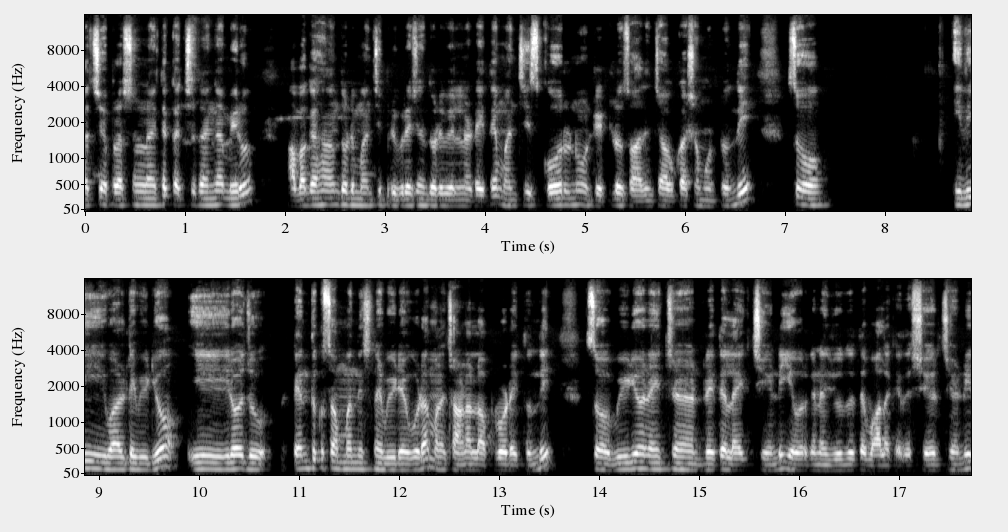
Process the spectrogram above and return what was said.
వచ్చే ప్రశ్నలు అయితే ఖచ్చితంగా మీరు అవగాహనతో మంచి ప్రిపరేషన్ తోటి వెళ్ళినట్టయితే మంచి స్కోర్‌ను టెట్‌లో సాధించే అవకాశం ఉంటుంది. సో ఇది ఇవాల్టి వీడియో. ఈ ఈరోజు 10థ్‌కు సంబంధించిన వీడియో కూడా మన ఛానల్లో అప్‌లోడ్ అవుతుంది సో, వీడియో నచ్చినట్లయితే లైక్ చేయండి. ఎవరికైనా యూజ్ అయితే వాళ్ళకైతే షేర్ చేయండి.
